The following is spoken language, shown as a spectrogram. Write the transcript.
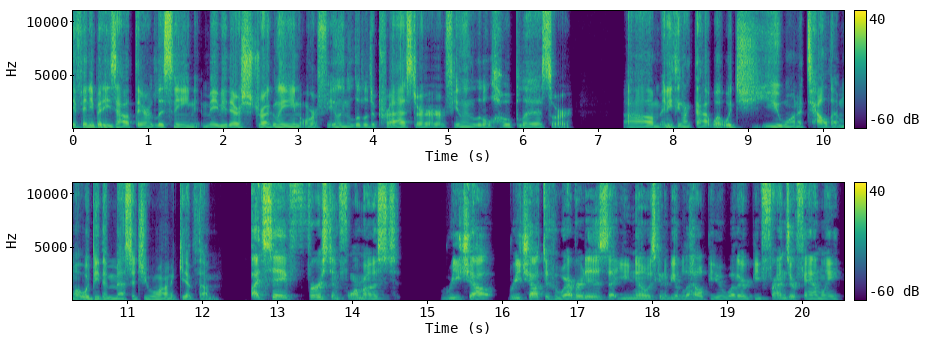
if anybody's out there listening, maybe they're struggling or feeling a little depressed or feeling a little hopeless or um, anything like that, what would you want to tell them? What would be the message you want to give them? I'd say first and foremost, reach out. Reach out to whoever it is that you know is going to be able to help you, whether it be friends or family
